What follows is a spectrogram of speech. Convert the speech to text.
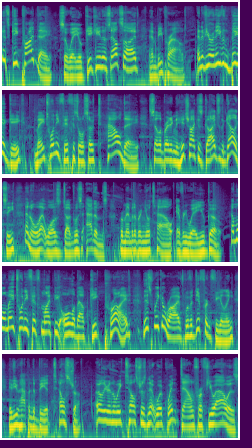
it's Geek Pride Day, so wear your geekiness outside and be proud. And if you're an even bigger geek, May 25th is also Towel Day, celebrating the Hitchhiker's Guide to the Galaxy and all that was Douglas Adams. Remember to bring your towel everywhere you go. And while May 25th might be all about geek pride, this week arrived with a different feeling if you happen to be at Telstra. Earlier in the week, Telstra's network went down for a few hours,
